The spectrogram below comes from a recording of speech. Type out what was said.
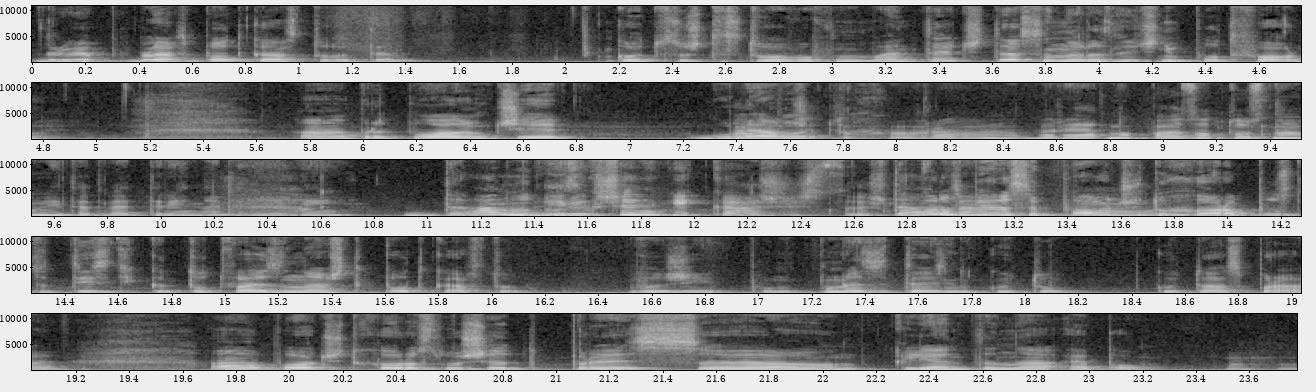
другия проблем с подкастовете, който съществува в момента, е, че те са на различни платформи. А, предполагам, че голяма... Повечето хора, вероятно, ползват основните две-три, нали? Или? Да, но дори... Искаш да ги кажеш всъщност? Да, разбира се, повечето хора по статистика, то това и за нашите подкаста въжи, пон- поне за тези, на които, които аз правя, а, повечето хора слушат през а, клиента на Apple. Мгм.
